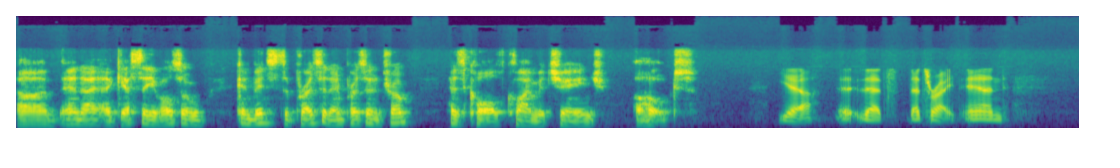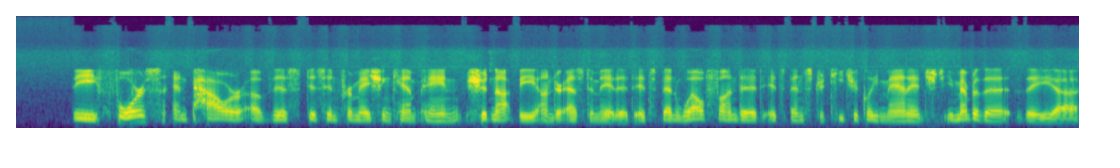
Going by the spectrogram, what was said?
uh, and I, I, guess they've also convinced the president, President Trump, has called climate change a hoax. Yeah, uh, that's that's right. And the force and power of this disinformation campaign should not be underestimated. It's been well funded. It's been strategically managed. You remember the the uh,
